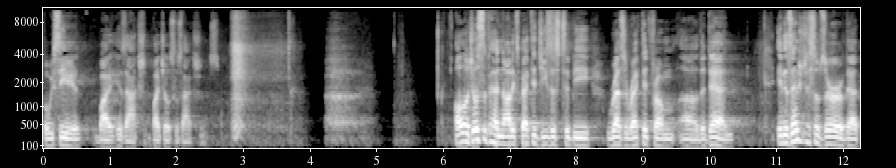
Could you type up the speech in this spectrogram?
but we see it by his action, by Joseph's actions. Although Joseph had not expected Jesus to be resurrected from uh, the dead, it is interesting to observe that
